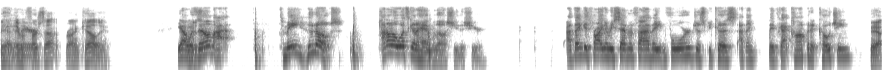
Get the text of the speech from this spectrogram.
yeah they were first up brian kelly yeah with was, them i to me who knows i don't know what's going to happen with lsu this year I think it's probably going to be seven, five, eight, and four, just because I think they've got competent coaching. Yeah,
